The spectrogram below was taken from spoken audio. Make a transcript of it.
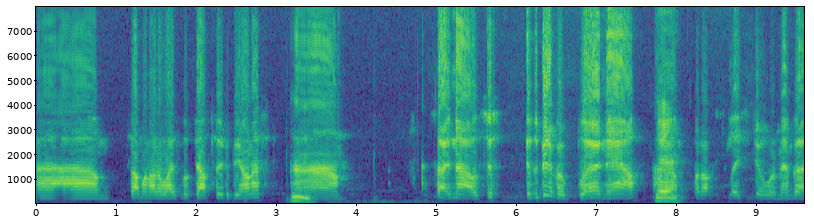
Um, someone I'd always looked up to, to be honest. Mm. Um, so no, it's just it's a bit of a blur now. Yeah. Um, but obviously, still remember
